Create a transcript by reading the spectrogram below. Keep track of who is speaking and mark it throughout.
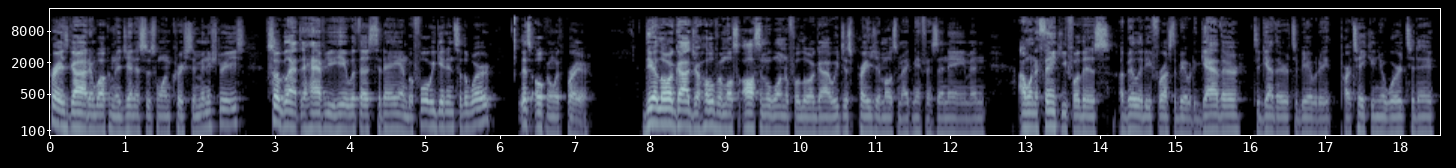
Speaker 1: Praise God and welcome to Genesis 1 Christian Ministries. So glad to have you here with us today. And before we get into the word, let's open with prayer. Dear Lord God, Jehovah, most awesome and wonderful Lord God, we just praise your most magnificent name. And I want to thank you for this ability for us to be able to gather together, to be able to partake in your word today.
